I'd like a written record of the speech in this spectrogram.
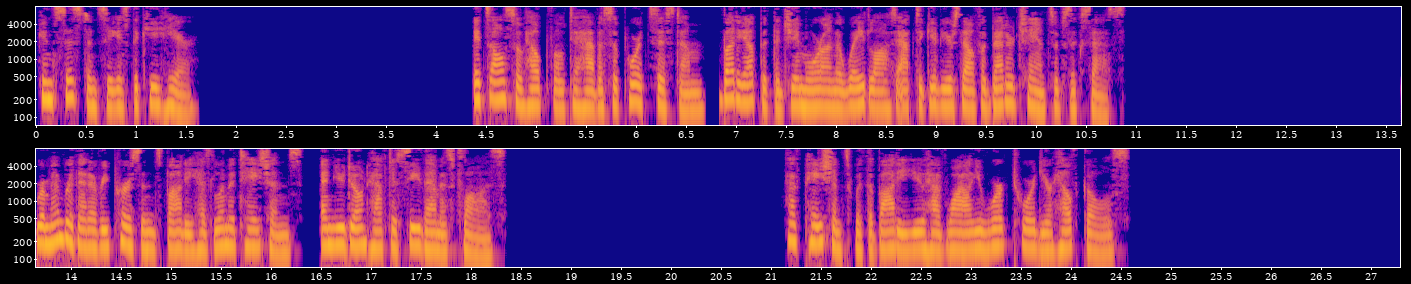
Consistency is the key here. It's also helpful to have a support system, buddy up at the gym or on a weight loss app to give yourself a better chance of success. Remember that every person's body has limitations, and you don't have to see them as flaws. Have patience with the body you have while you work toward your health goals.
